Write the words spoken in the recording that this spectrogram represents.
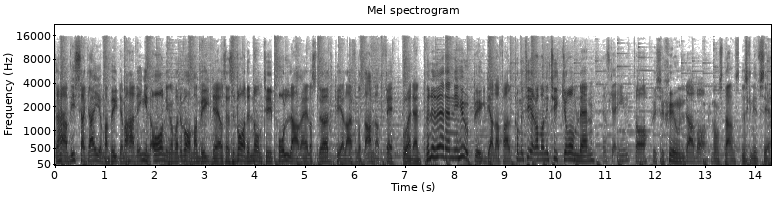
det här vissa grejer man byggde. Man hade ingen aning om vad det var man byggde och sen så var det någon typ hållare eller stödpelare för något annat fett på den. Men nu är den ihopbyggd i alla fall. Kommentera vad ni tycker om den. Den ska inta position där bak någonstans. Nu ska ni få se.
